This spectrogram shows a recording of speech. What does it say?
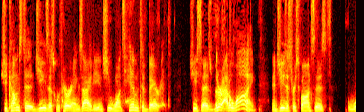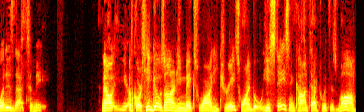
She comes to Jesus with her anxiety and she wants him to bear it. She says, They're out of wine. And Jesus' response is, What is that to me? Now, of course, he goes on and he makes wine, he creates wine, but he stays in contact with his mom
